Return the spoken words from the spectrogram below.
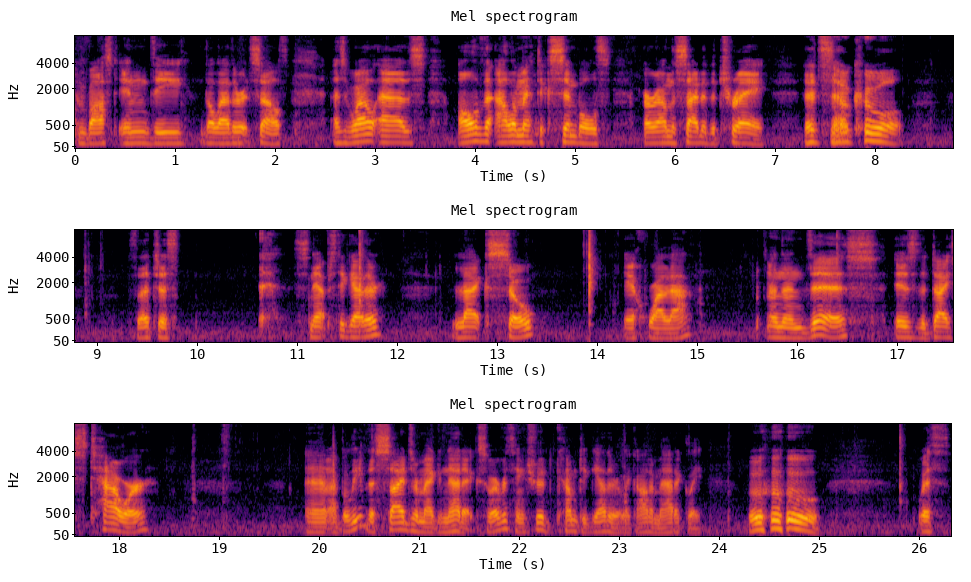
embossed in the, the leather itself, as well as all of the allomantic symbols around the side of the tray. It's so cool. So that just snaps together like so. Et voila. And then this is the dice tower. And I believe the sides are magnetic, so everything should come together like automatically. Ooh, with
